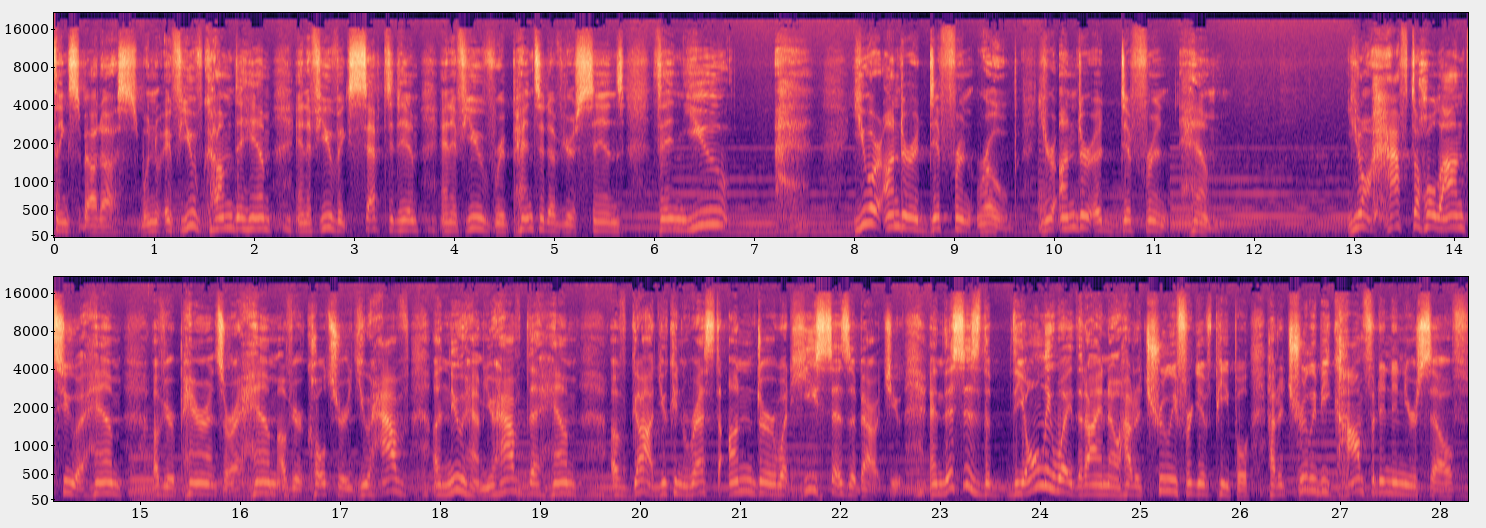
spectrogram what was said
thinks about us. When, if you've come to Him and if you've accepted Him and if you've repented of your sins, then you, you are under a different robe. You're under a different hem. You don't have to hold on to a hem of your parents or a hem of your culture. You have a new hem. You have the hem of God. You can rest under what He says about you. And this is the, the only way that I know how to truly forgive people, how to truly be confident in yourself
